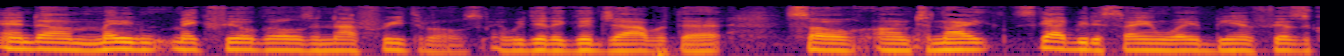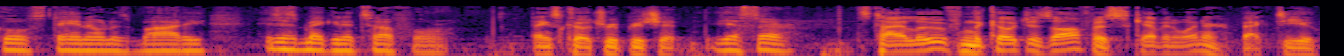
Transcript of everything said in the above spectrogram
and um, made him make field goals and not free throws. And we did a good job with that. So um, tonight, it's got to be the same way, being physical, staying on his body, and just making it tough for him. Thanks, Coach. We appreciate it. Yes, sir. It's Ty Lue from the coach's office. Kevin Winter, back to you.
